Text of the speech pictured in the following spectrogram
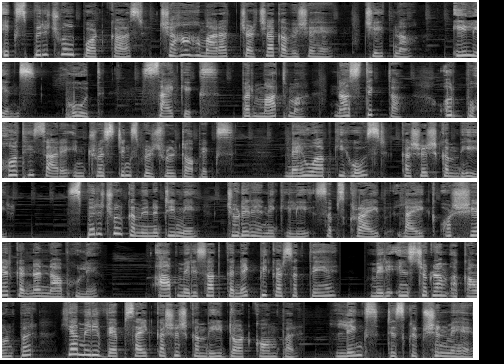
एक स्पिरिचुअल पॉडकास्ट जहाँ हमारा चर्चा का विषय है चेतना एलियंस भूत साइकिक्स परमात्मा, नास्तिकता और बहुत ही सारे इंटरेस्टिंग स्पिरिचुअल टॉपिक्स मैं हूँ आपकी होस्ट कशिश गंभीर। स्पिरिचुअल कम्युनिटी में जुड़े रहने के लिए सब्सक्राइब लाइक और शेयर करना ना भूलें। आप मेरे साथ कनेक्ट भी कर सकते हैं मेरे इंस्टाग्राम अकाउंट पर या मेरी website Kashish Gambhir dot com पर। लिंक्स डिस्क्रिप्शन में है।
